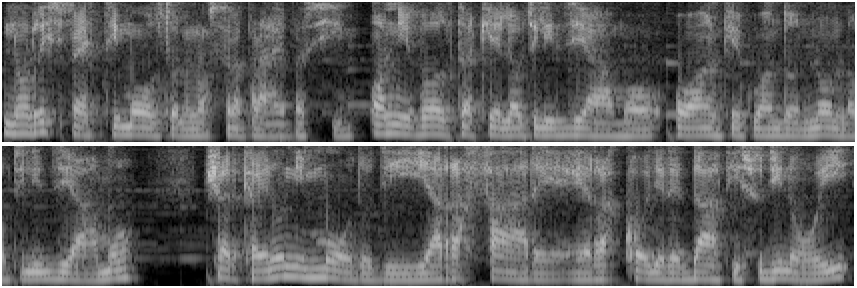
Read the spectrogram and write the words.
non rispetti molto la nostra privacy. Ogni volta che la utilizziamo o anche quando non la utilizziamo, cerca in ogni modo di arraffare e raccogliere dati su di noi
